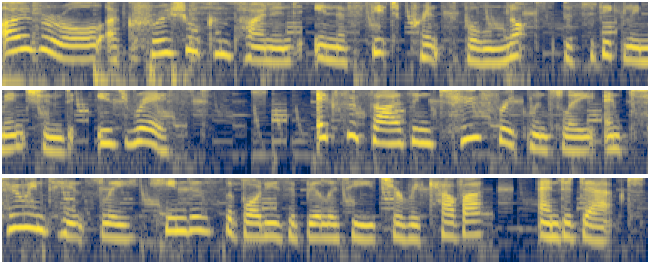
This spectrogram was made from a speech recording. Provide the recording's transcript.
Overall, a crucial component in the FITT principle not specifically mentioned is rest. Exercising too frequently and too intensely hinders the body's ability to recover and adapt.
